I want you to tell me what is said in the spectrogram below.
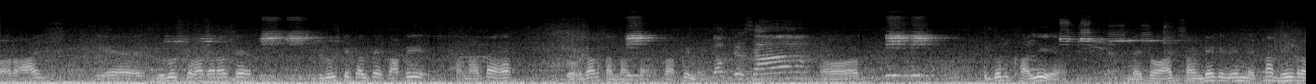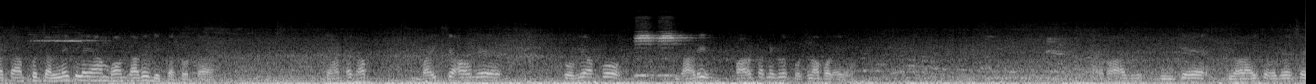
और आज ये जुलूस के वगैरह से जुलूस के चलते काफ़ी सन्नाटा है जोरदार सन्नाटा है काफ़ी नहीं। डॉक्टर साहब! और एकदम खाली है। नहीं तो आज संडे के दिन इतना भीड़ रहता है आपको चलने के लिए यहाँ बहुत ज़्यादा दिक्कत होता है। जहाँ तक आप बाइक से आओगे तो भी आपको गाड़ी पार करने के लिए सोचना पड़ेगा। आज इनके लड़ाई की वजह से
